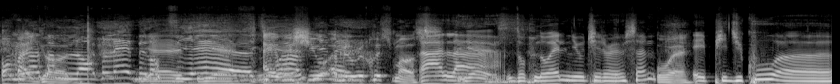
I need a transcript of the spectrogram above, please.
Oh my god l'anglais de l'antillais. I wish you a Merry Christmas Voilà. Donc Noël New Generation. Ouais. Et puis du coup, euh,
